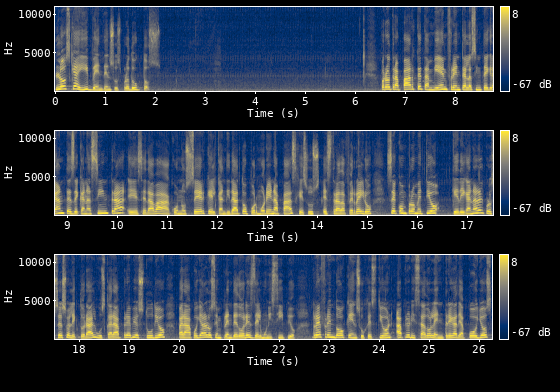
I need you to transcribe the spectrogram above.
los que ahí venden sus productos. Por otra parte, también frente a los integrantes de Canacintra, eh, se daba a conocer que el candidato por Morena Paz, Jesús Estrada Ferreiro, se comprometió que de ganar el proceso electoral buscará previo estudio para apoyar a los emprendedores del municipio. Refrendó que en su gestión ha priorizado la entrega de apoyos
